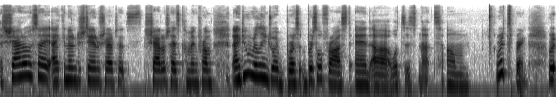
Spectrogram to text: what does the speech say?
Shadow Sight, I can understand where Shadow, Shadowsight's coming from. I do really enjoy Bris- Bristlefrost and, uh, what's his nuts? Um, Rootspring. R-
